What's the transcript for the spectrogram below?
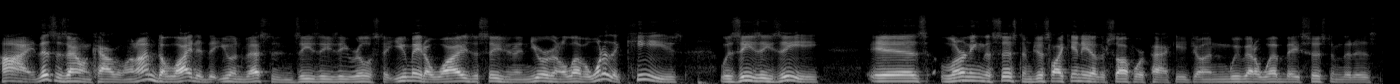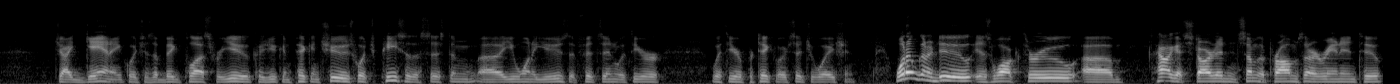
Hi, this is Alan Cowgill, and I'm delighted that you invested in ZZZ Real Estate. You made a wise decision, and you are going to love it. One of the keys with ZZZ is learning the system, just like any other software package. And we've got a web-based system that is gigantic, which is a big plus for you because you can pick and choose which piece of the system uh, you want to use that fits in with your with your particular situation. What I'm going to do is walk through um, how I got started and some of the problems that I ran into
